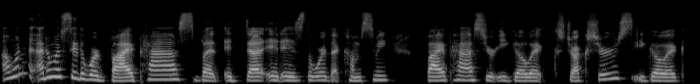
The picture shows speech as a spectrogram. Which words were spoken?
i want to i don't want to say the word bypass but it does it is the word that comes to me bypass your egoic structures egoic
